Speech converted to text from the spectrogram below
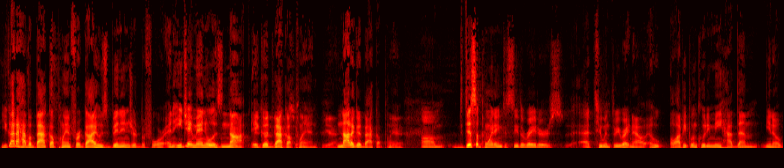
You got to have a backup plan for a guy who's been injured before, and EJ Manuel is not a good the backup answer. plan. Yeah. Not a good backup plan. Um, disappointing to see the Raiders at two and three right now. Who a lot of people, including me, had them. You know,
